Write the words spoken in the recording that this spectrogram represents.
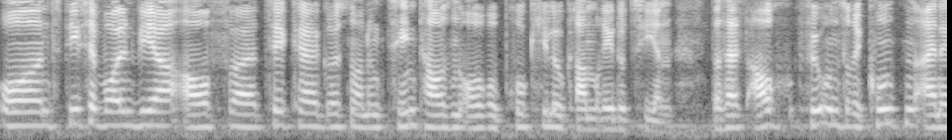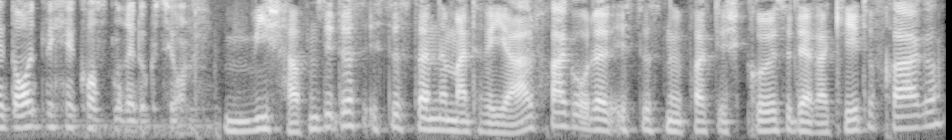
Und diese wollen wir auf äh, circa Größenordnung 10.000 Euro pro Kilogramm reduzieren. Das heißt auch für unsere Kunden eine deutliche Kostenreduktion. Wie schaffen Sie das? Ist das dann eine Materialfrage oder ist das eine praktisch Größe der Rakete Frage?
